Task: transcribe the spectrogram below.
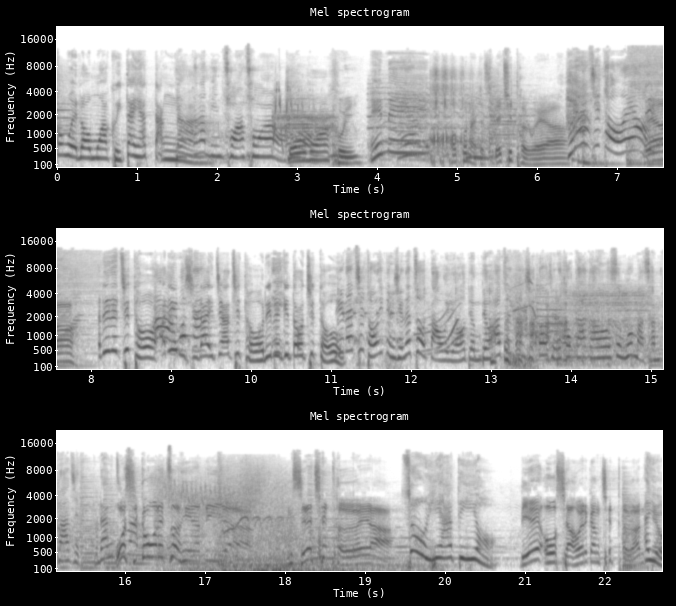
讲话，罗马开带遐重啦。敢那面穿穿哦。罗马开。哎妹！我本来就是咧佚佗的啊。啊！佚佗。对啊。啊！你咧佚佗，啊！你不是来遮佚佗，你要去倒佚佗？你咧佚佗一定是咧做导游，对不对？啊！最近是倒一个国家高所以我嘛参加一个。我是讲我咧做兄弟啊，不是咧佚佗的啦。做兄弟哦。你咧黑社会咧讲佚佗啊？哎呦，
